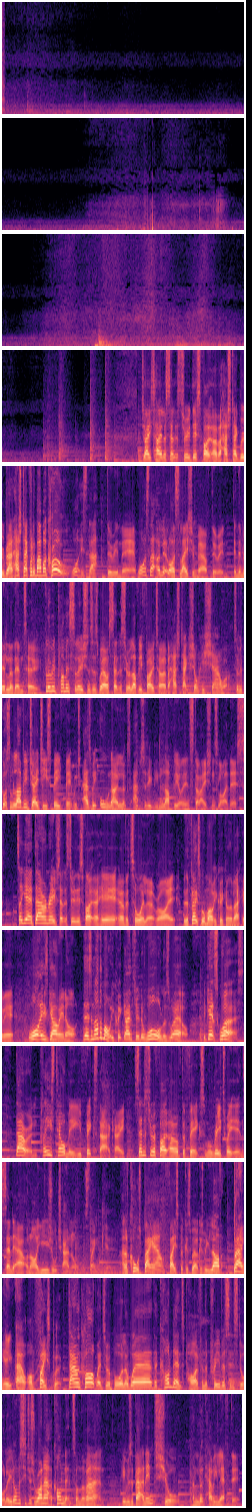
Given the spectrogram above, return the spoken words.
Jay Taylor sent us through this photo of a hashtag rude rad, hashtag for the Bad Boy Crew. What is that doing there? What's that a little isolation valve doing in the middle of them two? Fluid Plumbing Solutions as well sent us through a lovely photo of a hashtag shonky shower. So we've got some lovely JG Speedfit, which as we all know looks absolutely lovely on installations like this. So yeah, Darren Reeves sent us through this photo here of a toilet, right, with a flexible Multikwik on the back of it. What is going on? There's another Multikwik going through the wall as well. It gets worse. Darren, please tell me you fixed that, okay? Send us through a photo of the fix and we'll retweet it and send it out on our usual channels. Thank you. And of course, bang it out on Facebook as well, because we love banging out on Facebook. Darren Clark went to a boiler where the condense pipe from the previous installer, he'd obviously just run out of condense on the van. He was about an inch short, and look how he left it.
